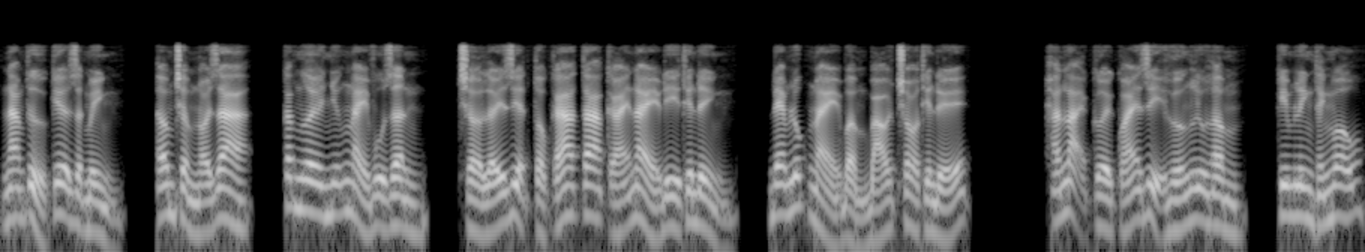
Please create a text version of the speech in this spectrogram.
Nam tử kia giật mình, âm trầm nói ra, các ngươi những này vụ dân, chờ lấy diệt tộc ca ta cái này đi thiên đỉnh, đem lúc này bẩm báo cho thiên đế. Hắn lại cười quái dị hướng lưu hâm, kim linh thánh mẫu,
